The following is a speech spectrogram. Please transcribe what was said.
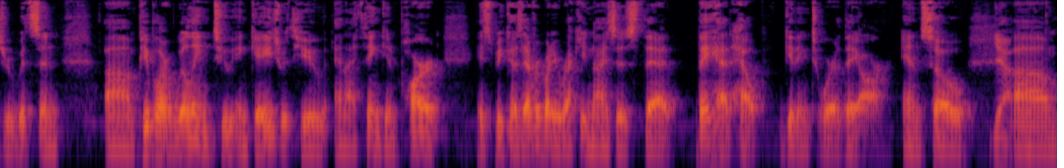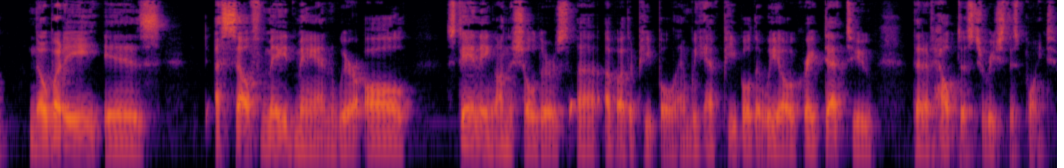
Drew Whitson. Um, people are willing to engage with you, and I think in part it's because everybody recognizes that they had help getting to where they are, and so yeah. um, nobody is a self-made man. We're all standing on the shoulders uh, of other people, and we have people that we owe a great debt to that have helped us to reach this point.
